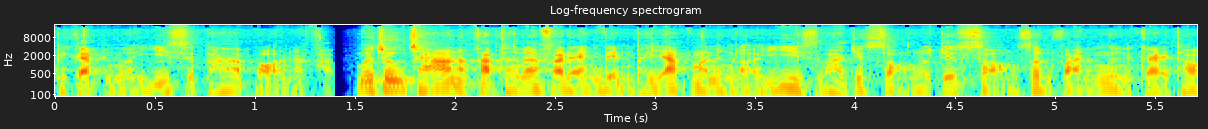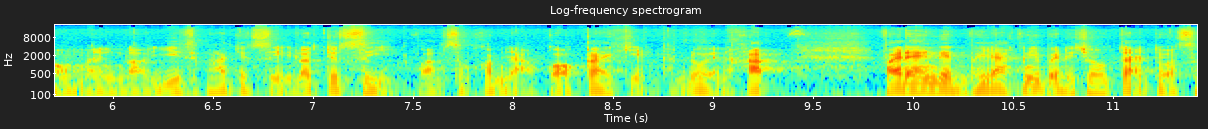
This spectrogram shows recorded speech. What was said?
พิกัด 125 ปอนด์นะครับเมื่อช่วงเช้านะครับทางด้านฝ่ายแดงเด่นพยักมา 125.2ลดจุด2ส่วนฝ่ายน้ำเงินไกรทองมา 125.4ลดจุด4ความสูงความยาวก็ใกล้เคียงกันด้วยนะครับฝ่ายแดงเด่นพยักนี่เป็นในโชคจากจังหวัดส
